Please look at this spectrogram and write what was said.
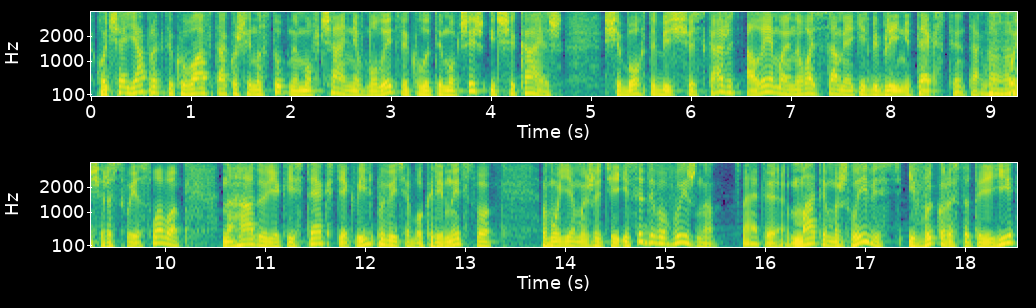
Хоча я практикував також і наступне мовчання в молитві, коли ти мовчиш і чекаєш, що Бог тобі щось скаже, але я маю на увазі саме якісь біблійні тексти, так, Господь uh-huh. через своє слово нагадує якийсь текст, як відповідь або керівництво в моєму житті. І це дивовижно, знаєте, мати можливість і використати її,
